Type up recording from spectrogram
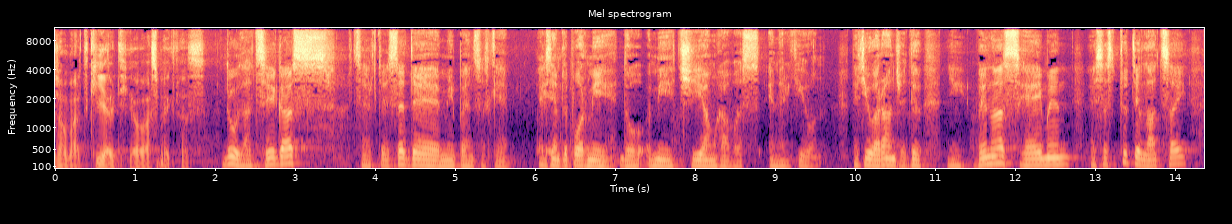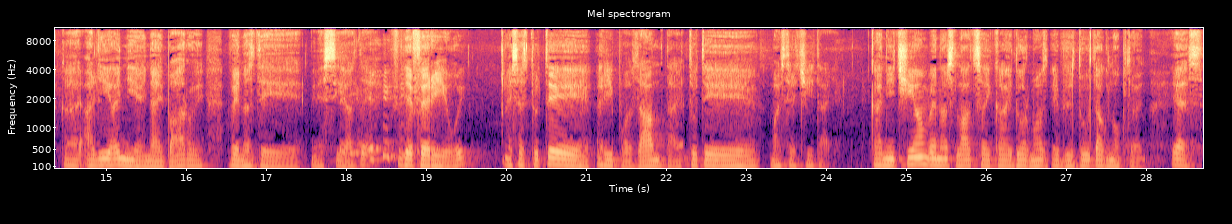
Jean-Mart, kiel tio aspektas? Du lacigas, certe, sed eh, mi pensas ke Exemple por mi do mi ciam havas energion. De tiu aranĝo do ni venas hejmen, estas tute lacaj kaj aliaj niaj najbaroj venas de mi ne scias de, de ferioj. Estas tute ripozantaj, tute malstreĉitaj. Kaj ni ĉiam venas lacaj kaj dormas eble du tagnoktojn. Yes.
